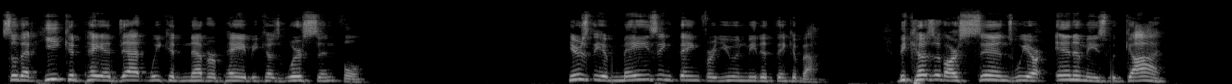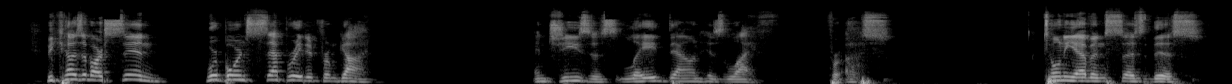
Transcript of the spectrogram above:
so that he could pay a debt we could never pay because we're sinful. Here's the amazing thing for you and me to think about. Because of our sins, we are enemies with God. Because of our sin, we're born separated from God. And Jesus laid down his life for us. Tony Evans says this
